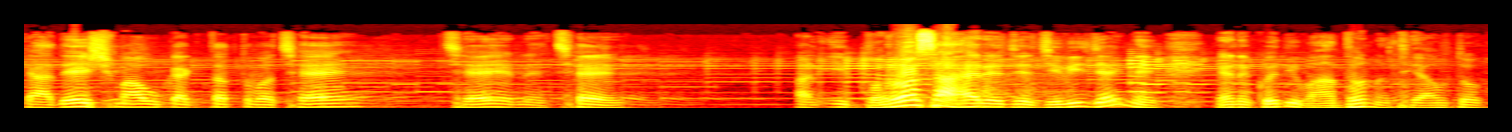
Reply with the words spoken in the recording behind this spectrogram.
કે આ દેશમાં આવું કંઈક તત્વ છે છે ને છે. અને એ ભરોસા હારે જે જીવી જાય ને, એને કોઈ દી વાંધો નથી આવતો.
